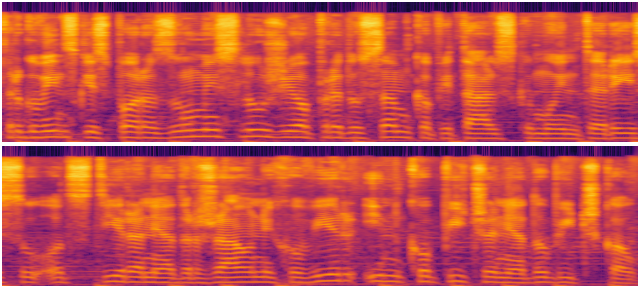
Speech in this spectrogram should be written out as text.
Trgovinski sporazumi služijo predvsem kapitalskemu interesu odstiranja državnih ovir in kopičenja dobičkov.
